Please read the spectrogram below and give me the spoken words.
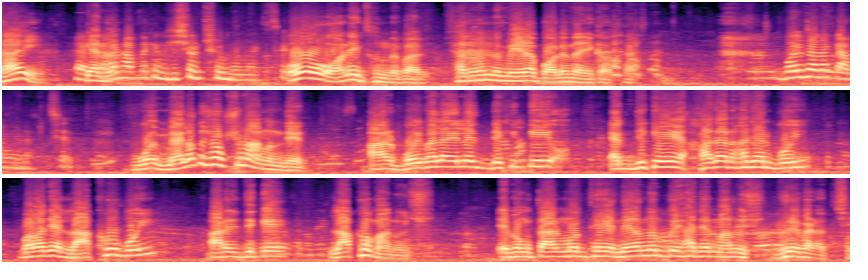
তাই? হ্যাঁ, কেন? আপনাকে ভীষণ সুন্দর লাগছে। ও অনেক ধন্যবাদ। সাধারণত মেয়েরা বলে না এই কথা। বইমেলা কেমন লাগছে? বই মেলা তো সবসময় আনন্দের। আর বই মেলা এলে দেখি কি একদিকে হাজার হাজার বই বলা যায় লাখো বই আর এদিকে লাখো মানুষ এবং তার মধ্যে নিরানব্বই হাজার মানুষ ঘুরে বেড়াচ্ছে।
